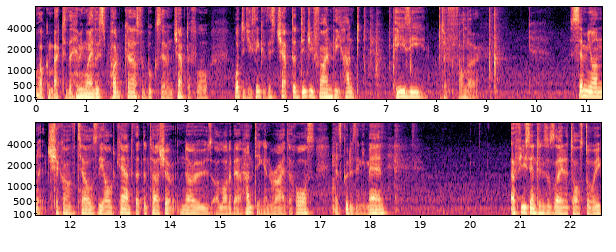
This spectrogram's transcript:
Welcome back to the Hemingway List podcast for Book 7, Chapter 4. What did you think of this chapter? Did you find the hunt easy to follow? Semyon Chekmar tells the old count that Natasha knows a lot about hunting and rides a horse as good as any man. A few sentences later, Tolstoy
